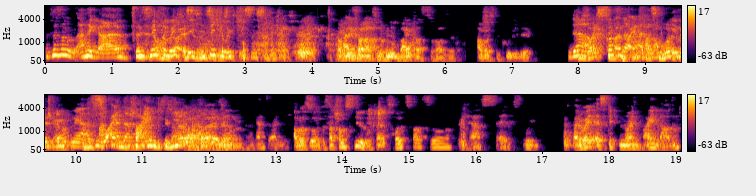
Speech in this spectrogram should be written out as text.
Das ist so, ach egal. Das Es ist nicht so egal, wichtig. es Ist nicht so wichtig. Ist nicht so wichtig. Auf jeden Fall hatte ich noch nie ein Weinfass zu Hause. Aber ist eine coole Idee. Ja, Du sollst dir mal ein halt Weinfass dann auch holen, dementsprechend ja. mehr. Also so hat ein 50 Weinlieber, Ja, ganz ehrlich. Aber so, das hat schon Stil, so ein kleines Holzfass. So. Ja, selbst. By the way, es gibt einen neuen Weinladen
